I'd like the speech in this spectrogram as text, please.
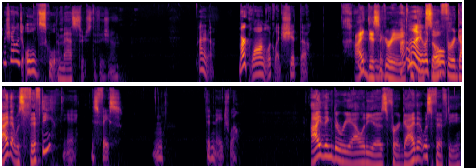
The challenge old school. the Masters division. I don't know. Mark Long looked like shit though. I disagree. I don't he think so. old. For a guy that was 50, Yeah, his face mm, didn't age well. I think the reality is for a guy that was 50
